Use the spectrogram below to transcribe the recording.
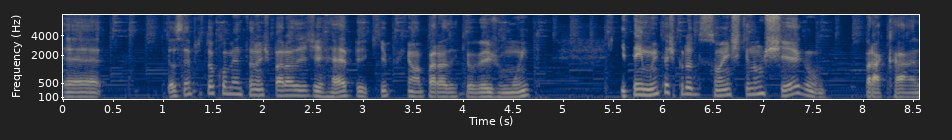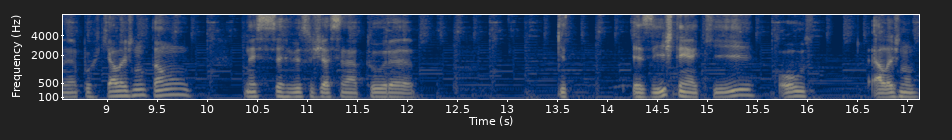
é, eu sempre estou comentando as paradas de rap aqui, porque é uma parada que eu vejo muito. E tem muitas produções que não chegam pra cá, né? Porque elas não estão nesses serviços de assinatura existem aqui, ou elas não,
